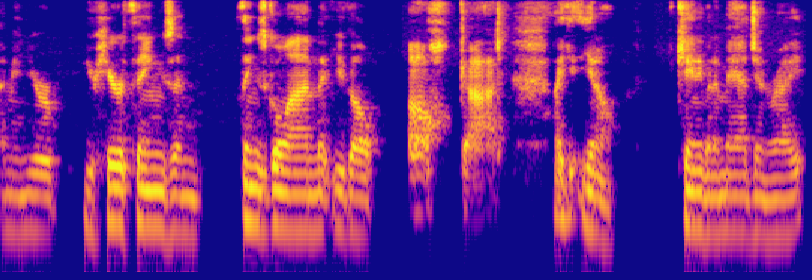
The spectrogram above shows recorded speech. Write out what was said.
I mean, you're you hear things and things go on that you go, "Oh god." I you know, can't even imagine, right?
